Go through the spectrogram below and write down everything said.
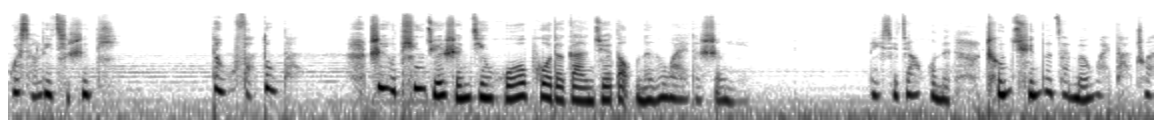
我想立起身体，但无法动弹，只有听觉神经活泼的感觉到门外的声音。那些家伙们成群的在门外打转。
